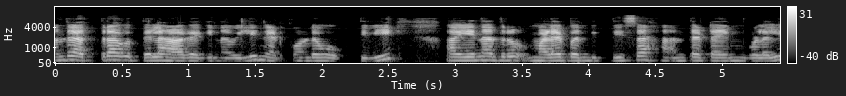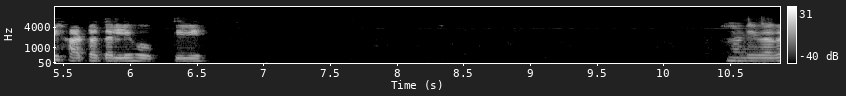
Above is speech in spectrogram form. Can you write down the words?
ಅಂದ್ರೆ ಹತ್ರ ಆಗುತ್ತೆಲ್ಲ, ಹಾಗಾಗಿ ನಾವು ಇಲ್ಲಿ ನಡ್ಕೊಂಡೇ ಹೋಗ್ತೀವಿ. ಏನಾದ್ರೂ ಮಳೆ ಬಂದಿದ್ದ ದಿವಸ ಅಂತ ಟೈಮ್ಗಳಲ್ಲಿ ಆಟೋದಲ್ಲಿ ಹೋಗ್ತೀವಿ. ನೋಡಿ, ಇವಾಗ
